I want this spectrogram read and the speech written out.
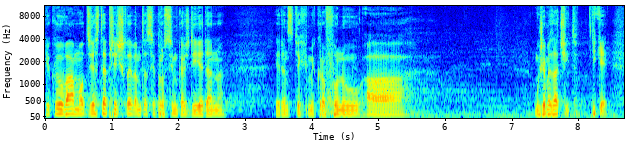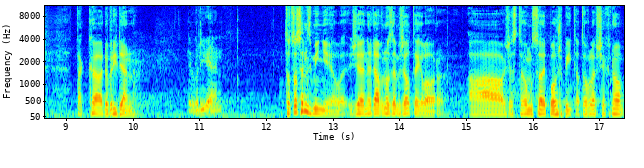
Děkuji vám moc, že jste přišli. Vemte si prosím každý jeden, jeden z těch mikrofonů a můžeme začít. Díky. Tak eh, dobrý den. Dobrý den. To, co jsem zmínil, že nedávno zemřel Taylor a že jste ho museli pohřbít a tohle všechno,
